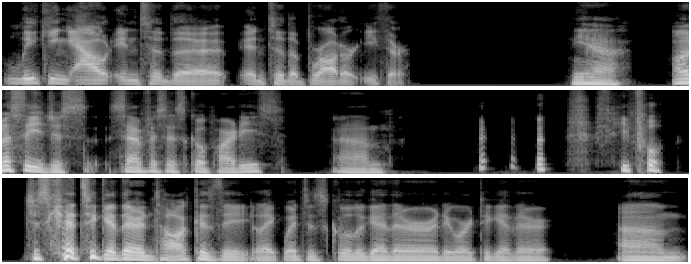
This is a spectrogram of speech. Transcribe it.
leaking out into the into the broader ether? Yeah, honestly, just San Francisco parties. Um, people just get together and talk because they like went to school together or they work together. Um,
